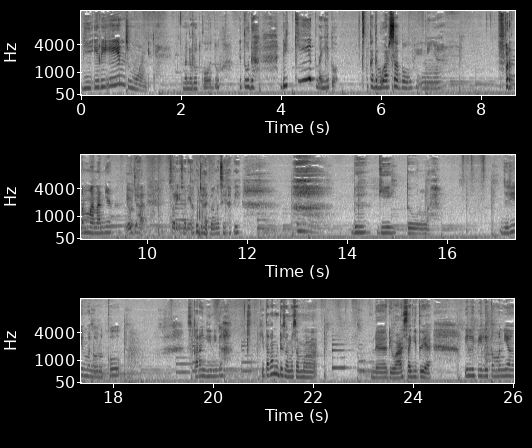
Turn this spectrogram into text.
diiriin semua gitu. Menurutku itu itu udah dikit lagi tuh kata luar satu ininya pertemanannya. Ya jahat. Sorry sorry aku jahat banget sih tapi begitulah jadi menurutku sekarang gini dah. Kita kan udah sama-sama udah dewasa gitu ya. Pilih-pilih temen yang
